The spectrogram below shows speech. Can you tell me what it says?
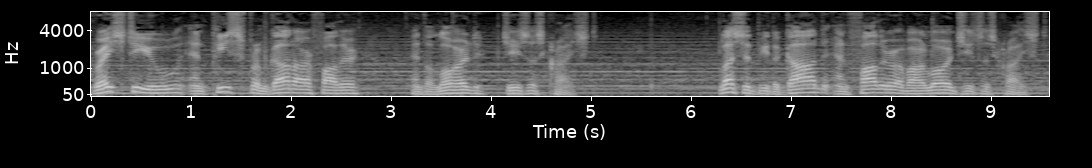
grace to you and peace from God our Father and the Lord Jesus Christ. Blessed be the God and Father of our Lord Jesus Christ,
